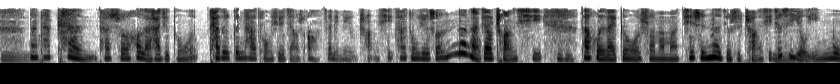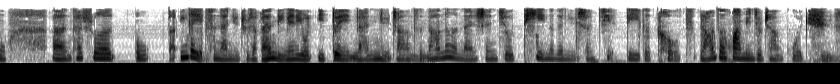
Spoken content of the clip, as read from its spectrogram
嗯，那她看，她说后来她就跟我，她就跟他同学讲说，哦，这里面有床戏。他同学说那哪叫床戏？他回来跟我说，妈妈，其实那就是床戏，就是。有一幕，嗯，他说我呃，应该也不是男女主角，反正里面有一对男女这样子，嗯、然后那个男生就替那个女生解第一个扣子，然后这个画面就这样过去。嗯、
